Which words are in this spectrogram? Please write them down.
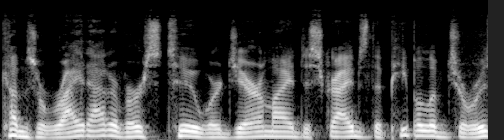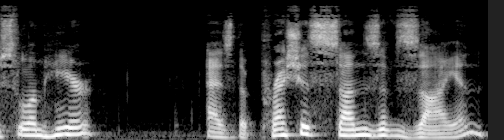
comes right out of verse 2, where Jeremiah describes the people of Jerusalem here as the precious sons of Zion,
